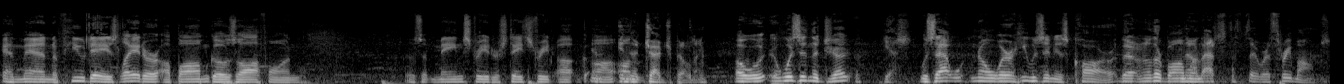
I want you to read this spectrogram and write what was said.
and then a few days later, a bomb goes off on was it Main Street or State Street? Uh, In, uh, in the judge building. oh, it was in the judge. Yes. Was that no? Where he was in his car? There, another bomb. No, that's the, there were three bombs.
